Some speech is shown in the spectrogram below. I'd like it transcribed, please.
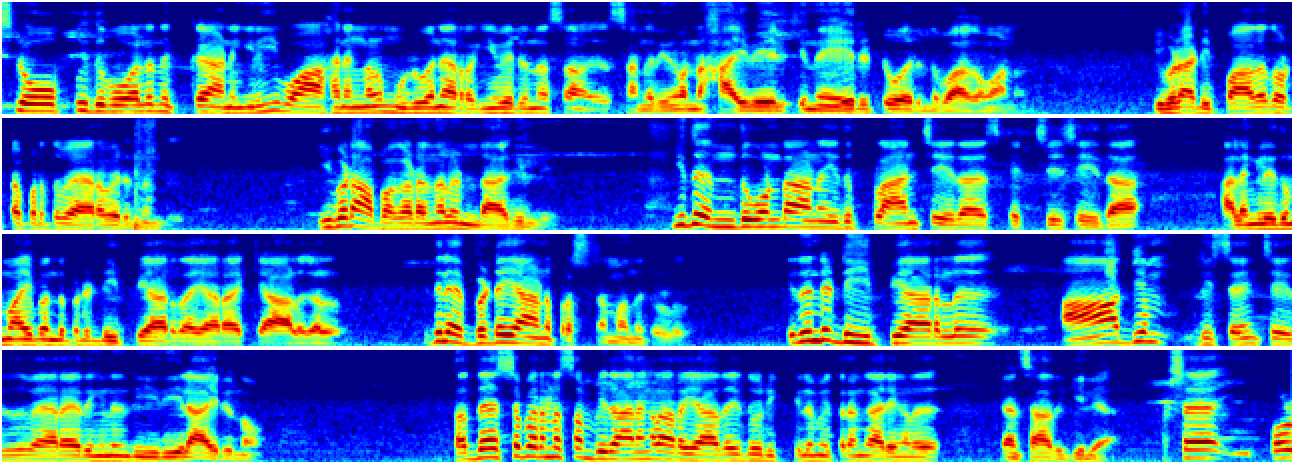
സ്ലോപ്പ് ഇതുപോലെ നിൽക്കുകയാണെങ്കിൽ ഈ വാഹനങ്ങൾ മുഴുവൻ ഇറങ്ങി വരുന്ന സംഗതി എന്ന് പറഞ്ഞാൽ ഹൈവേയിലേക്ക് നേരിട്ട് വരുന്ന ഭാഗമാണ്. ഇവിടെ അടിപ്പാത തൊട്ടപ്പുറത്ത് വേറെ വരുന്നുണ്ട്. ഇവിടെ അപകടങ്ങൾ ഉണ്ടാകില്ലേ? ഇതെന്തുകൊണ്ടാണ് ഇത് പ്ലാൻ ചെയ്ത സ്കെച്ച് ചെയ്ത അല്ലെങ്കിൽ ഇതുമായി ബന്ധപ്പെട്ട് ഡി പി ആർ തയ്യാറാക്കിയ ആളുകൾ? ഇതിലെവിടെയാണ് പ്രശ്നം വന്നിട്ടുള്ളത്? ഇതിന്റെ ഡി പി ആറിൽ ആദ്യം ഡിസൈൻ ചെയ്തത് വേറെ ഏതെങ്കിലും രീതിയിലായിരുന്നോ? തദ്ദേശ ഭരണ സംവിധാനങ്ങൾ അറിയാതെ ഇതൊരിക്കലും ഇത്തരം കാര്യങ്ങൾ ചെയ്യാൻ സാധിക്കില്ല. പക്ഷേ ഇപ്പോൾ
